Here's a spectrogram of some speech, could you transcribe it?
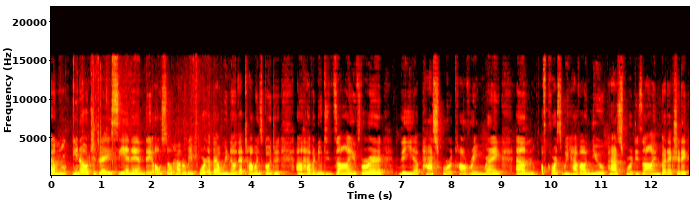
Um, you know, today CNN they also have a report about we know that Taiwan is going to uh, have a new design for the uh, passport covering, right? Um, of course, we have a new passport design, but actually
